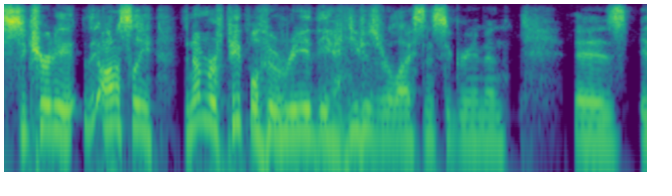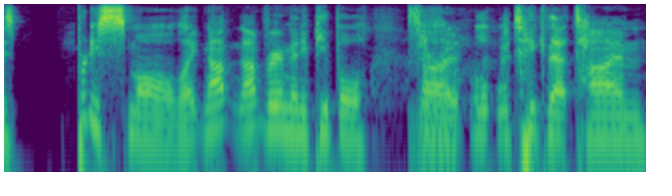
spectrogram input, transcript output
security honestly the number of people who read the end user license agreement is is pretty small. Like not not very many people uh, will, will take that time.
